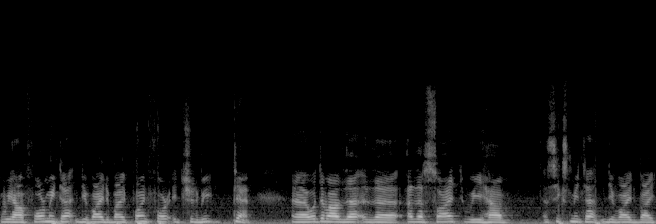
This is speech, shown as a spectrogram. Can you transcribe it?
we have 4 meter divided by 0.4 it should be 10 uh, what about the the other side? We have 6 meter divided by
